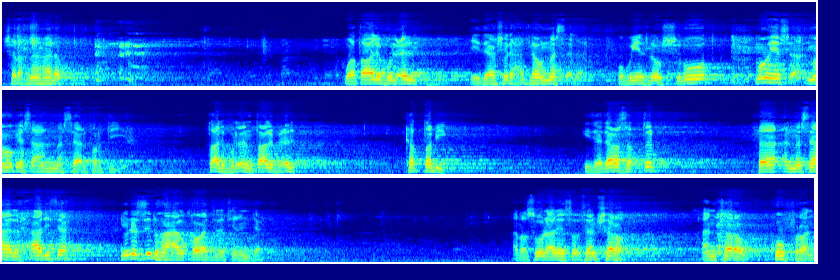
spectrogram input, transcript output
شرحناها لكم. وطالب العلم إذا شرحت له المسألة وبينت له الشروط ما هو يسأل ما هو بيسأل عن المسائل الفردية. طالب العلم طالب علم كالطبيب. إذا درس الطب فالمسائل الحادثة ينزلها على القواعد التي عنده. الرسول عليه الصلاة والسلام شرط أن تروا كفرا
